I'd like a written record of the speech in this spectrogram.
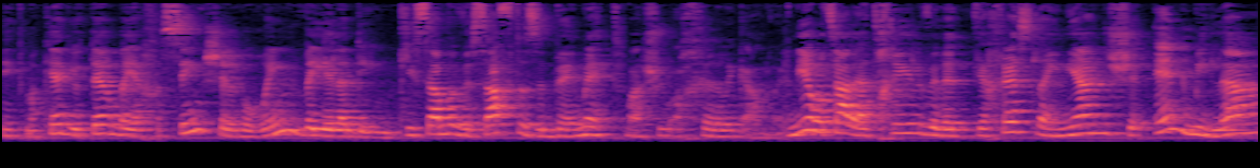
נתמקד יותר ביחסים של הורים וילדים. כי סבא וסבתא זה באמת משהו אחר לגמרי. אני רוצה להתחיל ולהתייחס לעניין שאין מילה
